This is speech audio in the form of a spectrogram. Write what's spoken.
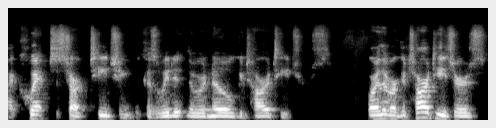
I, quit to start teaching because we did there were no guitar teachers, or there were guitar teachers,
